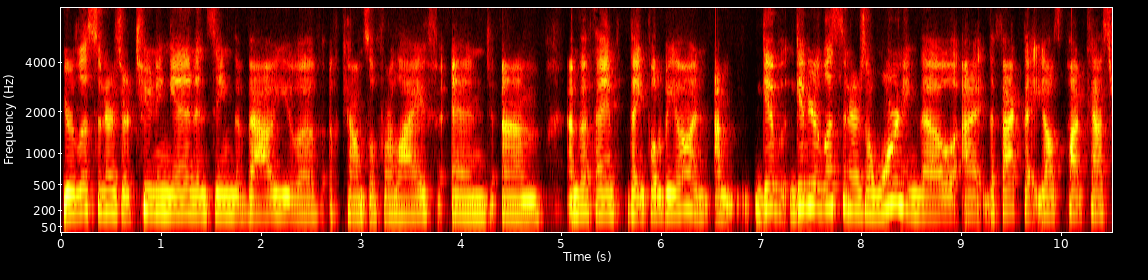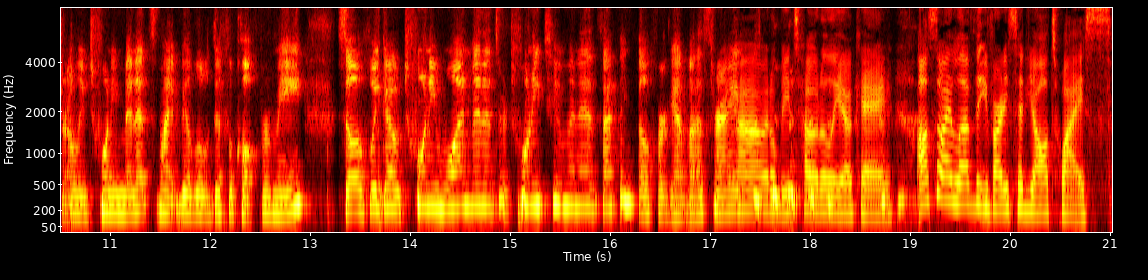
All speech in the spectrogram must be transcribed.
your listeners are tuning in and seeing the value of, of counsel for life. And um, i'm th- thankful to be on. I'm give give your listeners a warning though. I, the fact that y'all's podcasts are only 20 minutes might be a little difficult for me. So if we go 21 minutes or 22 minutes i think they'll forgive us right? Oh it'll be totally okay. Also i love that you've already said y'all twice.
